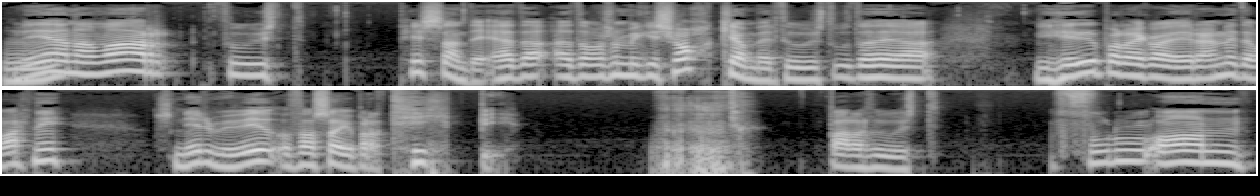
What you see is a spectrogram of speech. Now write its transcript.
Mhm. meðan hann var þú veist pissandi. Þetta, þetta var svo mikið sjokk hjá mér þú veist út af því að ég heyrði bara eitthvað ég renni þetta vatni snýri mig við og þá sá ég bara tippi. Bara þú veist full on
